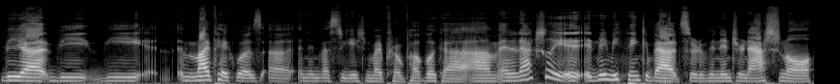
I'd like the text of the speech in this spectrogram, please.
the, uh, the, the, my pick was uh, an investigation by ProPublica, um, and it actually, it, it, made me think about sort of an international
